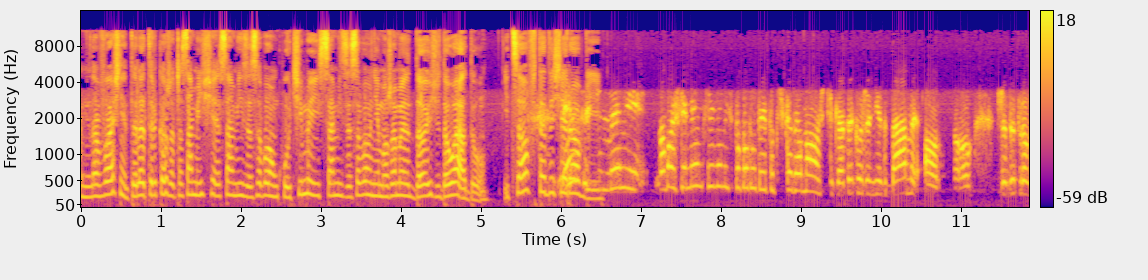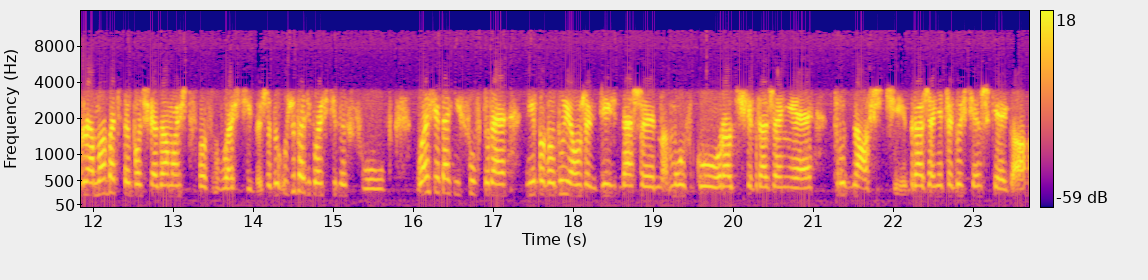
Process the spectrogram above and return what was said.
No właśnie, tyle tylko, że czasami się sami ze sobą kłócimy i sami ze sobą nie możemy dojść do ładu. I co wtedy się między robi? Innymi, no właśnie między innymi z powodu tej podświadomości, dlatego że nie dbamy o to, żeby programować tę podświadomość w sposób właściwy, żeby używać właściwych słów, właśnie takich słów, które nie powodują, że gdzieś w naszym mózgu rodzi się wrażenie trudności, wrażenie czegoś ciężkiego.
